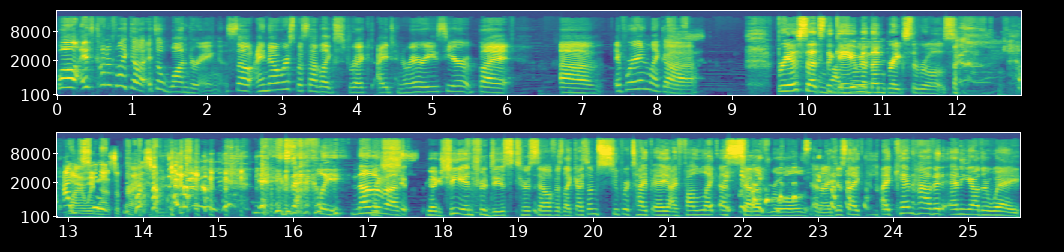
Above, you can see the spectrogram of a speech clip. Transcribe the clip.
Well, it's kind of like a it's a wandering. So I know we're supposed to have like strict itineraries here, but um if we're in like a Bria sets the Environment. game and then breaks the rules. Why are we not surprised? yeah, exactly. None Like, of us. she, like she introduced herself as like, guys, I'm super type A. I follow like a set of rules, and I just like I can't have it any other way.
